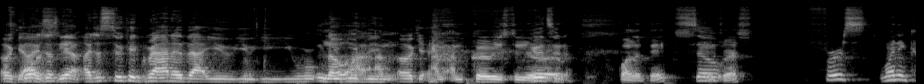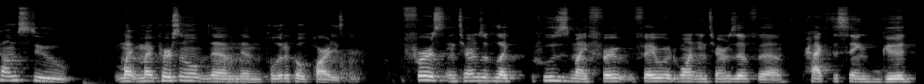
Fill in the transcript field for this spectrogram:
Okay, course, I just yeah. I just took it granted that you you you you, you No, would I- be I'm- okay. I'm, I'm curious to Good to your politics So- interest. First, when it comes to my my personal um, um, political parties, first in terms of like who's my fa- favorite one in terms of uh, practicing good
